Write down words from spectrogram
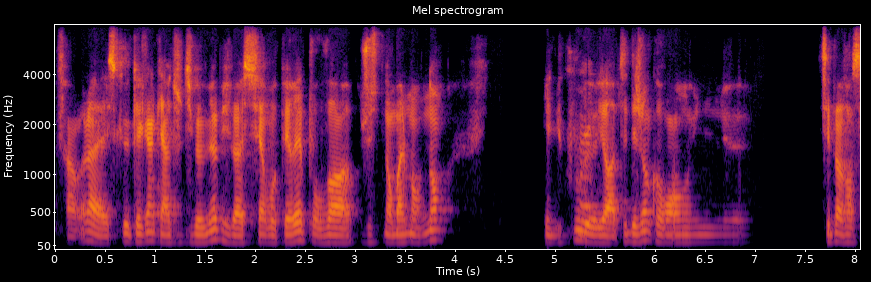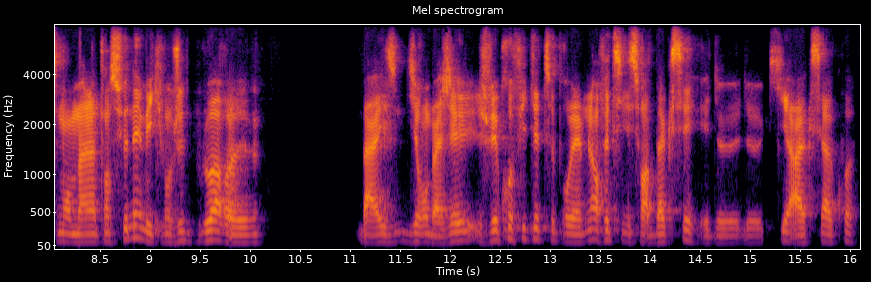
enfin voilà, est-ce que quelqu'un qui a un tout petit peu mieux, il va se faire opérer pour voir juste normalement? Non. Et du coup, il y aura peut-être des gens qui auront une. C'est pas forcément mal intentionné, mais qui vont juste vouloir. Euh, bah, ils diront bah, je vais profiter de ce problème-là. En fait, c'est une histoire d'accès et de, de, qui a accès à quoi.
